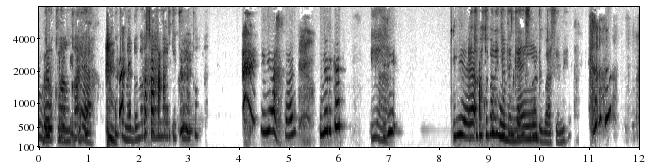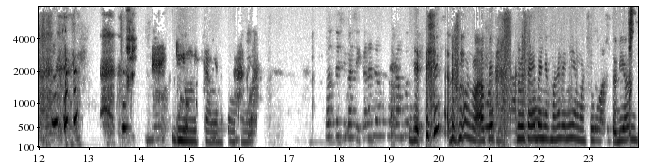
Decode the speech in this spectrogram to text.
Beruk beruk langka itu ya? Aku pernah dengar soalnya artikel itu. iya kan, bener kan? Iya. Jadi iya, Eh, coba aku coba lanjutin kayaknya seru deh bahas ini. Gimik kalian semua. Jadi, aduh mohon maaf ya, kru saya banyak banget ini yang masuk studio nih.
